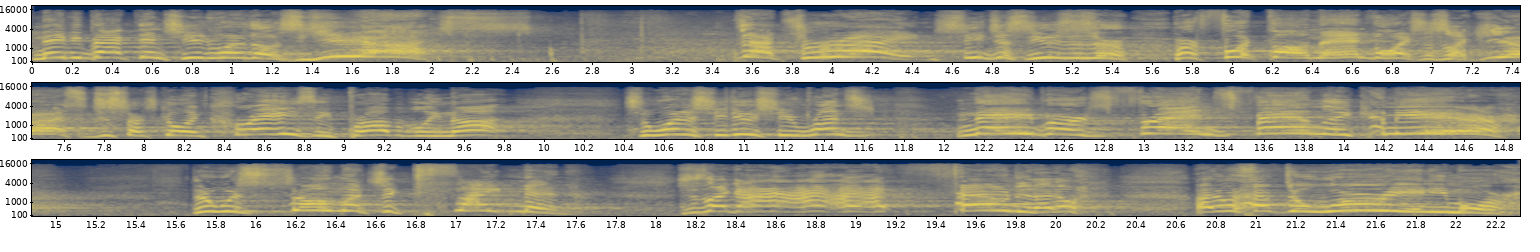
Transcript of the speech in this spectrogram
Maybe back then she did one of those, yes. That's right. And she just uses her, her football man voice. It's like, yes, and just starts going crazy. Probably not. So what does she do? She runs, neighbors, friends, family, come here. There was so much excitement. She's like, I, I, I found it. I don't, I don't have to worry anymore.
